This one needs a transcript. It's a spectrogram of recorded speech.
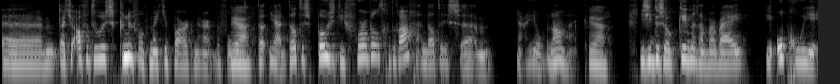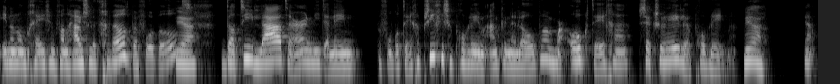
Um, dat je af en toe eens knuffelt met je partner bijvoorbeeld. Ja, dat, ja, dat is positief voorbeeldgedrag en dat is um, ja, heel belangrijk. Ja. Je ziet dus ook kinderen waarbij die opgroeien in een omgeving van huiselijk geweld bijvoorbeeld, ja. dat die later niet alleen bijvoorbeeld tegen psychische problemen aan kunnen lopen, maar ook tegen seksuele problemen. Ja. ja.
